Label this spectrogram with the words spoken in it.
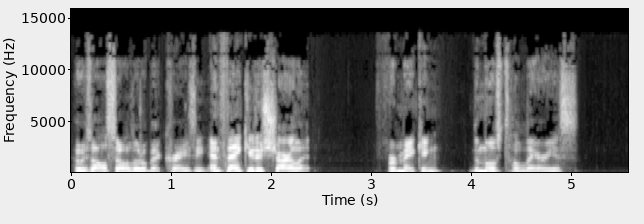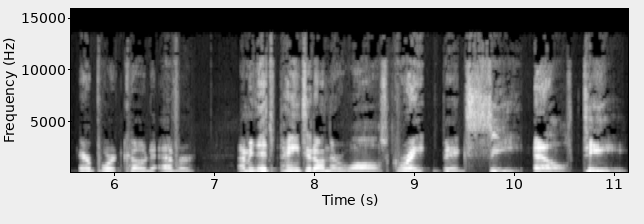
who's also a little bit crazy, and thank you to Charlotte for making the most hilarious airport code ever. I mean, it's painted on their walls. Great big CLT.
